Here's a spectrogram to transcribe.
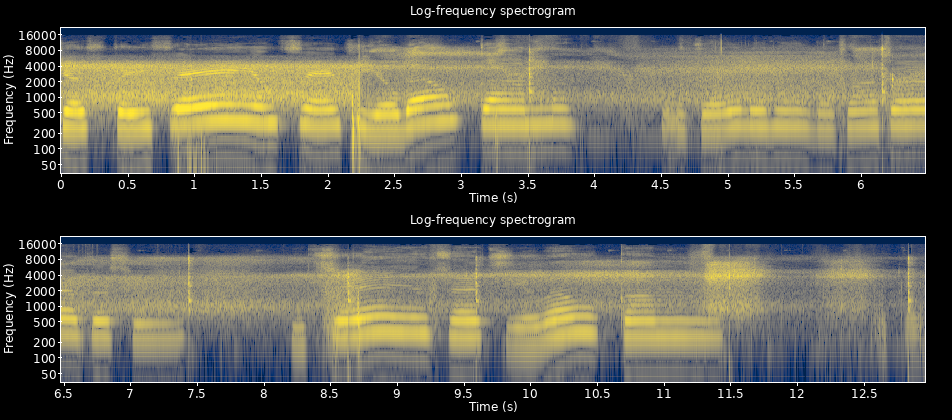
I guess they say and say you're welcome. To him the class of the sea. And and say you're welcome. Okay.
